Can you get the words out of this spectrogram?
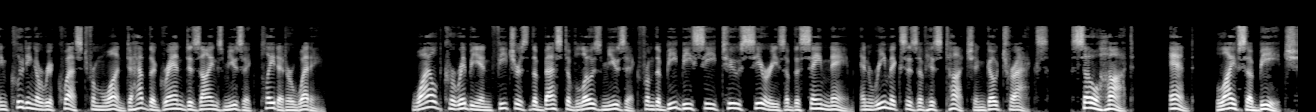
including a request from one to have the Grand Designs music played at her wedding. Wild Caribbean features the best of Lowe's music from the BBC Two series of the same name, and remixes of his Touch and Go tracks, So Hot, and Life's a Beach.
